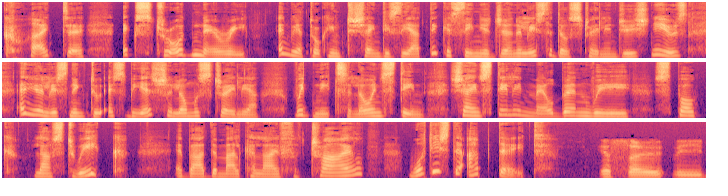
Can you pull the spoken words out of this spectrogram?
quite uh, extraordinary. And we are talking to Shane Desiatnik, a senior journalist at Australian Jewish News, and you're listening to SBS Shalom Australia with Nitza Lowenstein. Shane, still in Melbourne, we spoke last week about the Malka trial. What is the update? Yes, so the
